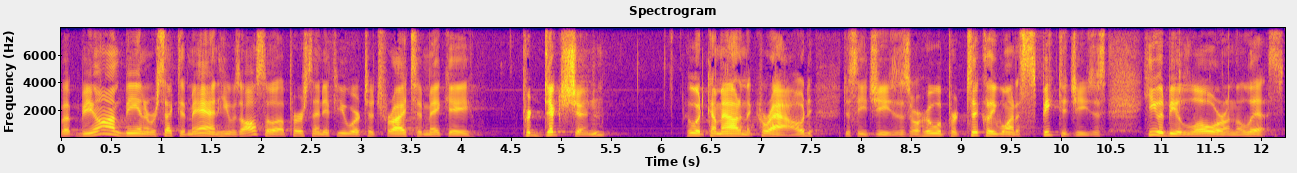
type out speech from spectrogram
But beyond being a respected man, he was also a person, if you were to try to make a prediction who would come out in the crowd to see Jesus or who would particularly want to speak to Jesus, he would be lower on the list.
